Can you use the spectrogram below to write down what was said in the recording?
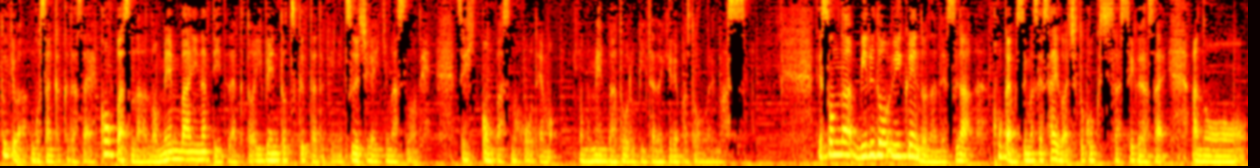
時はご参加ください。コンパスのあのメンバーになっていただくとイベント作った時に通知が行きますので、ぜひコンパスの方でもあのメンバー登録いただければと思います。で、そんなビルドウィークエンドなんですが、今回もすいません、最後はちょっと告知させてください。あの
